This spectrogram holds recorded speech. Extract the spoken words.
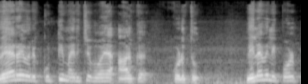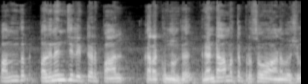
വേറെ ഒരു കുട്ടി മരിച്ചുപോയ ആൾക്ക് കൊടുത്തു. നിലവിൽ ഇപ്പോൾ പന്ത്ര പതിനഞ്ച് ലിറ്റർ പാൽ കറക്കുന്നുണ്ട്. രണ്ടാമത്തെ പ്രസവമാണ് പശു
